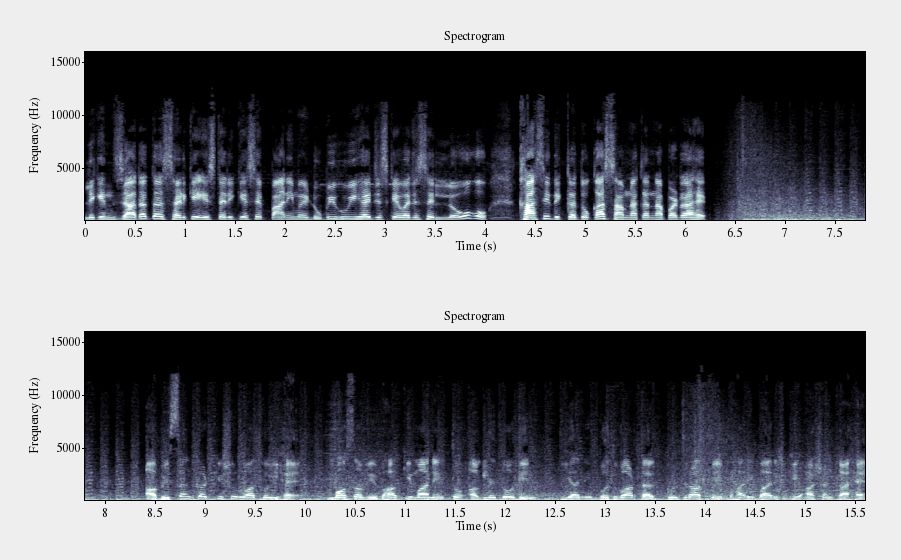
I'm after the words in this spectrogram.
लेकिन ज़्यादातर सड़कें इस तरीके से पानी में डूबी हुई है, जिसके वजह से लोगों को खासी दिक्कतों का सामना करना पड़ रहा है। अभी संकट की शुरुआत हुई है। मौसम विभाग की माने तो अगले दो दिन, यानी बुधवार तक गुजरात में भारी बारिश की आशंका है।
